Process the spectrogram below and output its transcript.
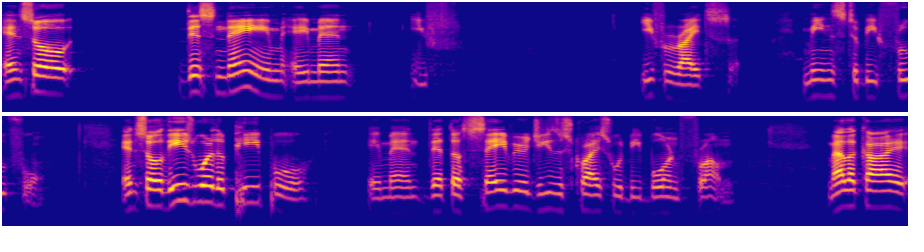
And so this name, amen, Ephraimites means to be fruitful. And so these were the people, amen, that the Savior Jesus Christ would be born from. Malachi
